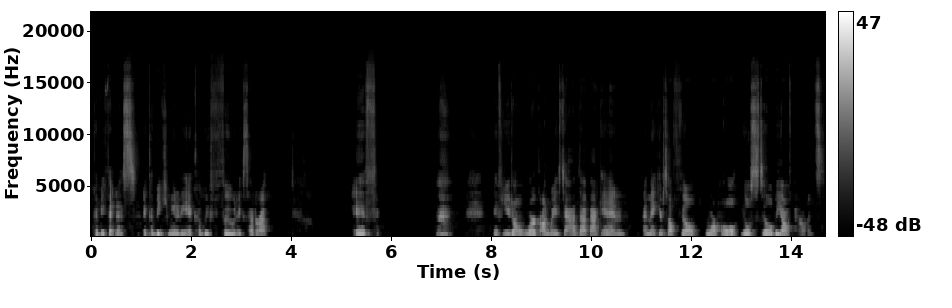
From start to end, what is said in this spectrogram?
It could be fitness, it could be community, it could be food, etc. If if you don't work on ways to add that back in and make yourself feel more whole, you'll still be off balance.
